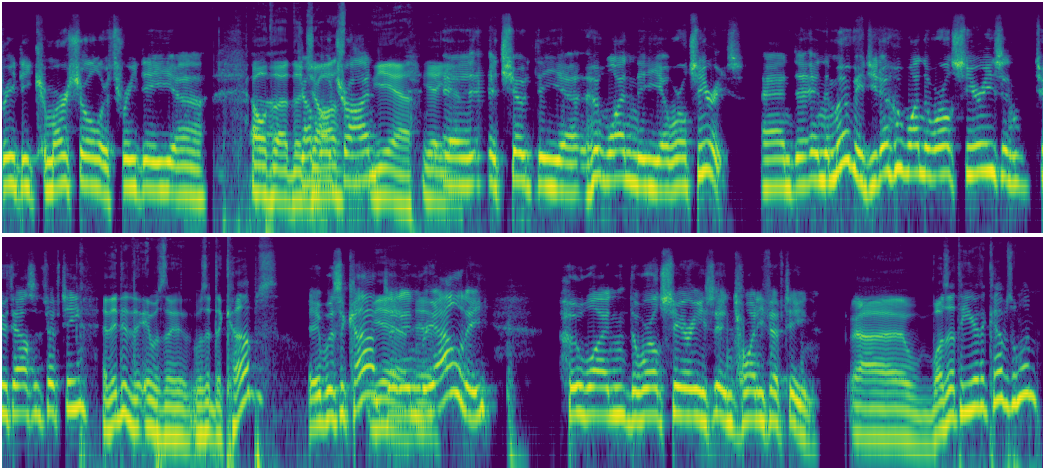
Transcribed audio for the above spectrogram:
3D commercial or 3D. Uh, oh, the the Jumbotron. Jaws. Yeah, yeah, yeah. It, it showed the uh, who won the uh, World Series. And uh, in the movie, do you know who won the World Series in 2015? And they did. It was the was it the Cubs? It was the Cubs. Yeah, and in yeah. reality, who won the World Series in 2015? Uh, was it the year the Cubs won?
